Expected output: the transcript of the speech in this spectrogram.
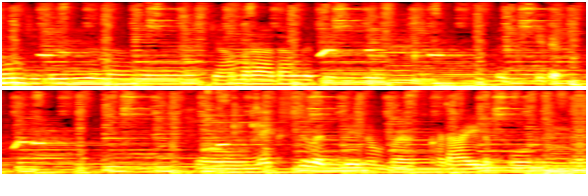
மூஞ்சி தெரியல கேமரா தாங்க தெரியுது இது நெக்ஸ்ட் வந்து நம்ம கடாயில் போடுற இந்த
